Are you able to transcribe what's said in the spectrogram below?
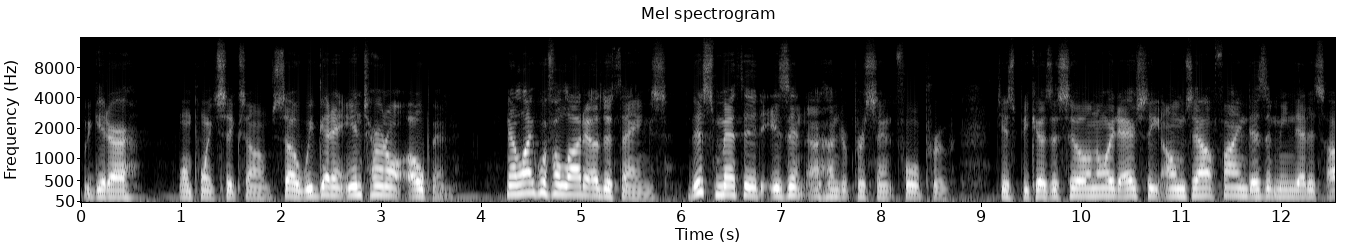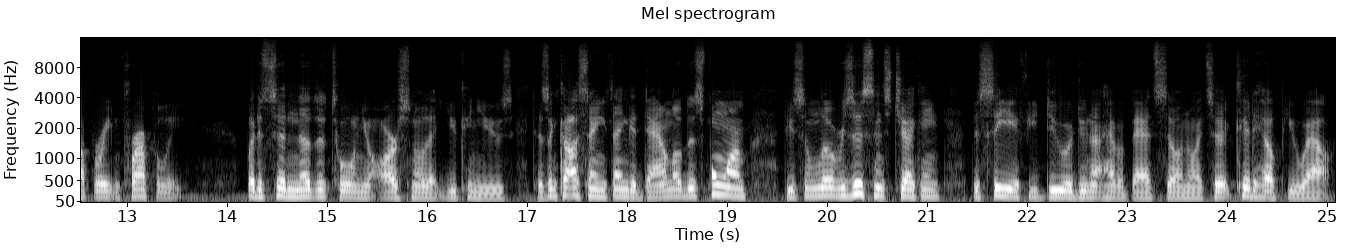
we get our 1.6 ohms. So we've got an internal open. Now like with a lot of other things, this method isn't 100% foolproof. Just because a solenoid actually ohms out fine doesn't mean that it's operating properly. But it's another tool in your arsenal that you can use. Doesn't cost anything to download this form, do some little resistance checking to see if you do or do not have a bad solenoid. So it could help you out.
